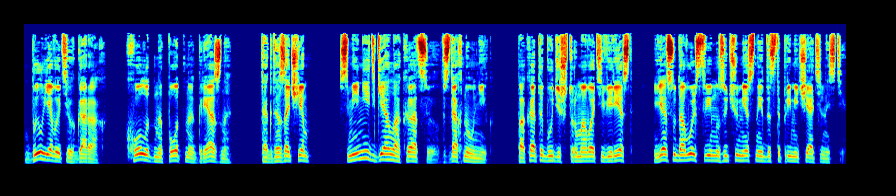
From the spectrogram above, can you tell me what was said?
«Был я в этих горах. Холодно, потно, грязно. Тогда зачем?» «Сменить геолокацию», — вздохнул Ник. «Пока ты будешь штурмовать Эверест, я с удовольствием изучу местные достопримечательности».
